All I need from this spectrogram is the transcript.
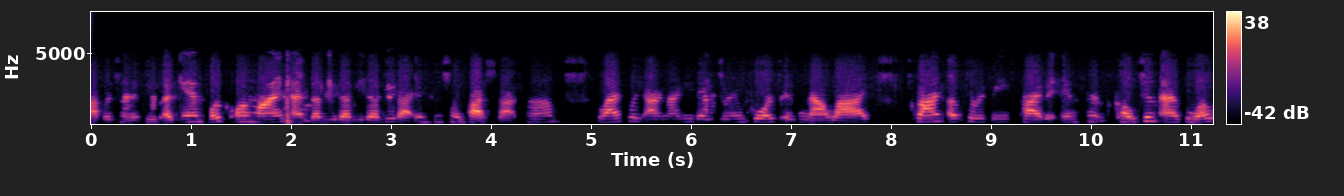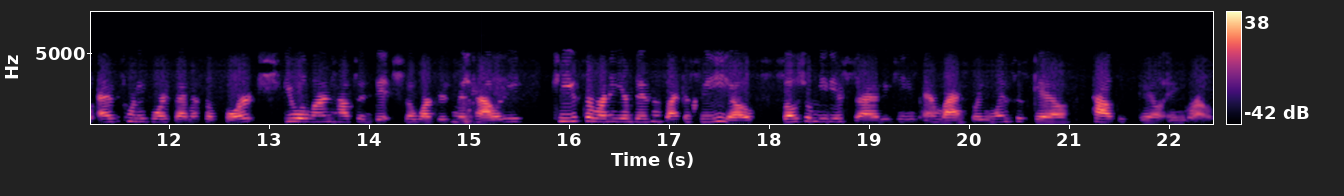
opportunities. Again, book online at www.intentionallyposh.com. Lastly, our 90 day dream course is now live. Sign up to receive private intense coaching as well as 24 7 support. You will learn how to ditch the worker's mentality, keys to running your business like a CEO, social media strategies, and lastly, when to scale, how to scale and grow.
